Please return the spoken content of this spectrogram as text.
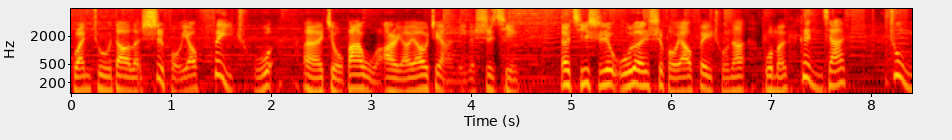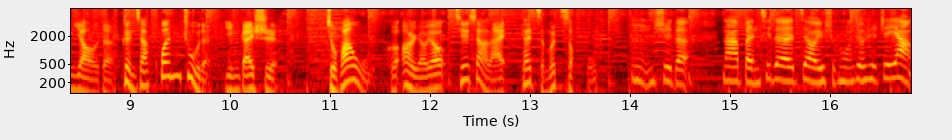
关注到了是否要废除呃九八五二幺幺这样的一个事情。那其实无论是否要废除呢，我们更加重要的、更加关注的应该是九八五和二幺幺接下来该怎么走。嗯，是的。那本期的教育时空就是这样，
